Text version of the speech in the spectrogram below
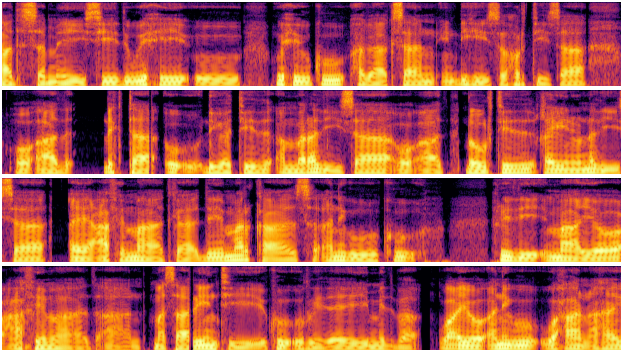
aad samaysid wixii ku hagaagsan indhihiisa hortiisa oo aad dhegta u dhigatid amaradiisa oo aad dhowrtid qaynuunadiisa ee caafimaadka. Dee markaas anigu ku ridi maayo caafimaad aan masaariintii ku riday midba. Waayo anigu waxaan ahay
